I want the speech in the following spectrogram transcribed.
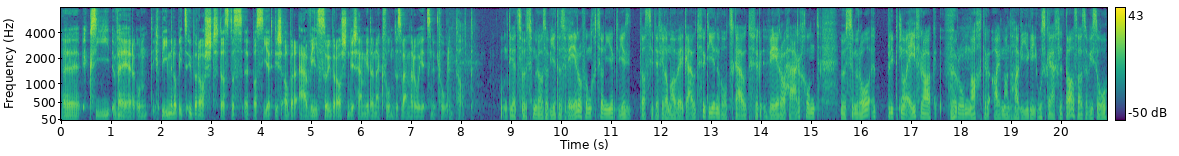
äh, gewesen wäre. Und ich bin immer noch ein bisschen überrascht, dass das äh, passiert ist, aber auch weil es so überraschend ist, haben wir dann auch gefunden, das wollen wir auch jetzt nicht vorenthalten. Und jetzt wissen wir also, wie das Vero funktioniert, wie dass sie dann vielleicht mal Geld verdienen, wo das Geld für Vero herkommt. Wissen wir auch, bleibt noch eine Frage, warum macht der Ayman Hariri ausgerechnet das? Also wieso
